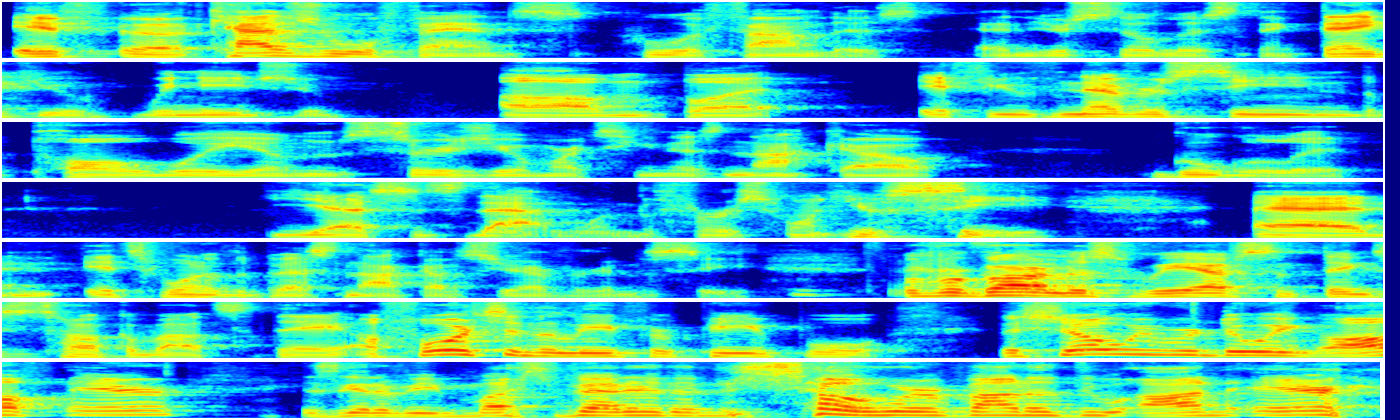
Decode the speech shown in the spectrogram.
if uh, casual fans who have found this and you're still listening, thank you, we need you. Um, but if you've never seen the Paul Williams Sergio Martinez knockout, Google it. Yes, it's that one, the first one you'll see, and it's one of the best knockouts you're ever going to see. But regardless, we have some things to talk about today. Unfortunately for people, the show we were doing off air is going to be much better than the show we're about to do on air.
